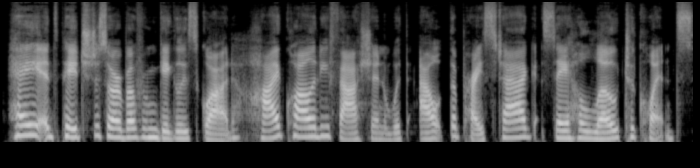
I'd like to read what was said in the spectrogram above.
Hey, it's Paige DeSorbo from Giggly Squad. High quality fashion without the price tag. Say hello to Quince.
